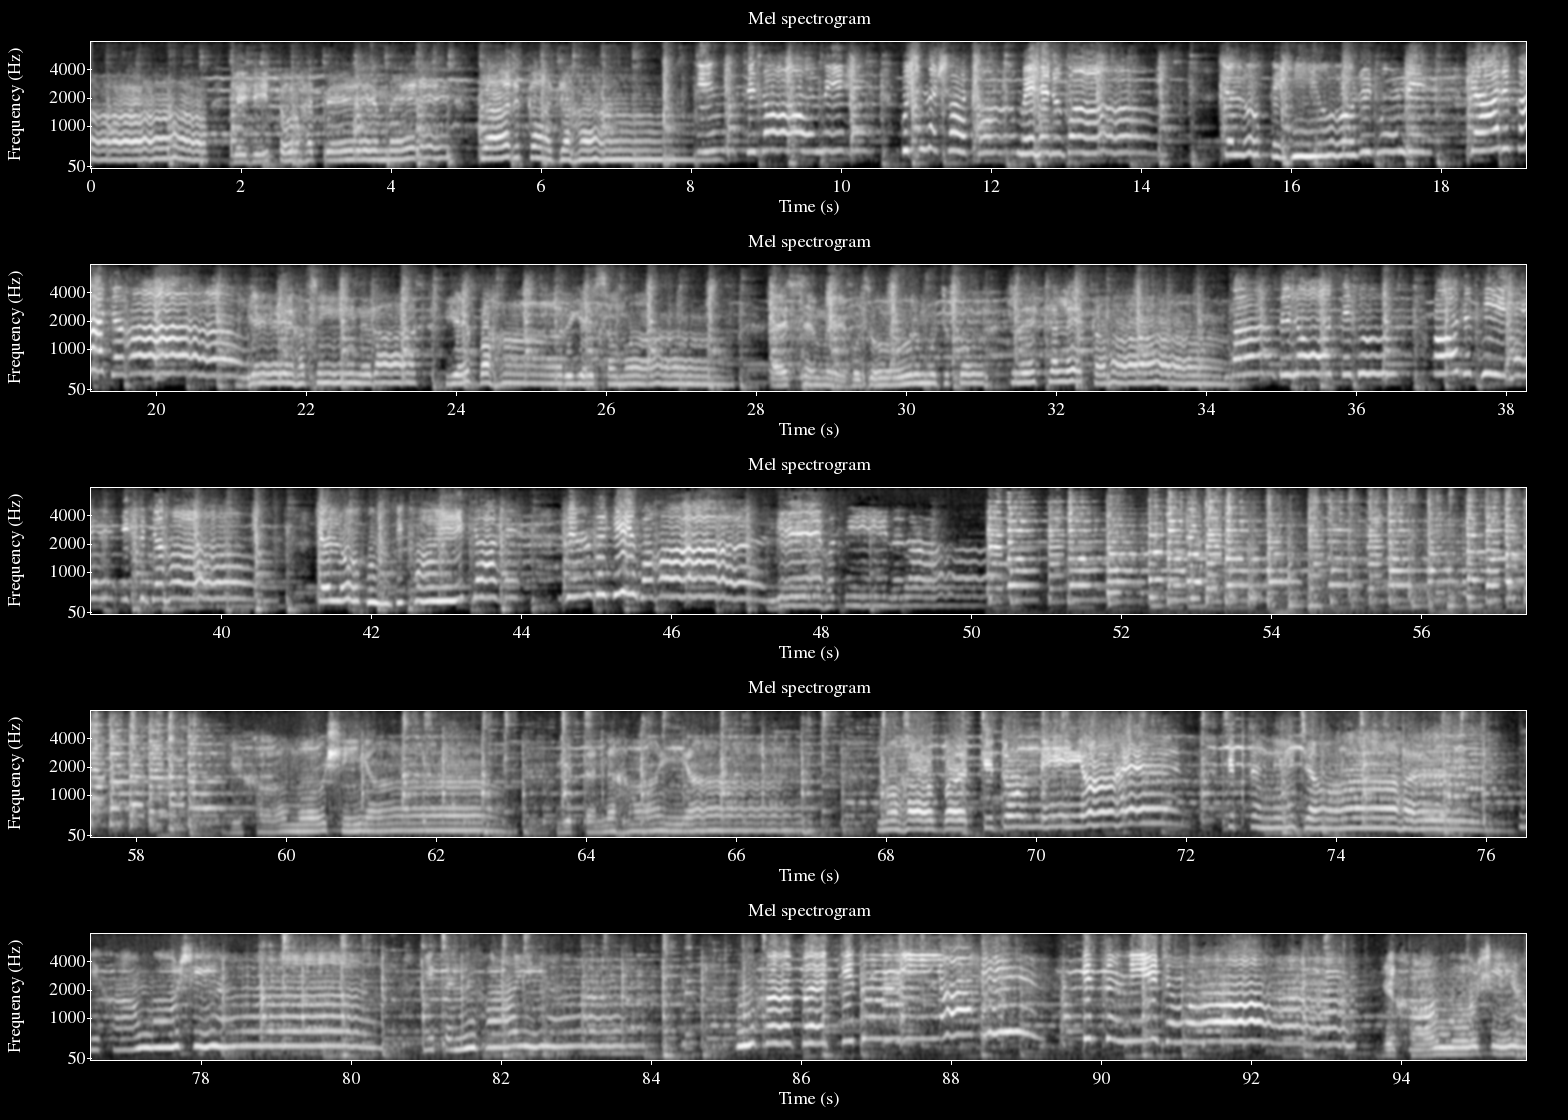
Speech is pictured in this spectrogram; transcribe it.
यही तो है तेरे मेरे प्यार का जहाँ में है कुछ नशा था मेहरबान। चलो कहीं और ढूंढे प्यार का जहाँ ये हसीन रात ये बहार, ये समा, ऐसे में हुजूर मुझको ले चले कहा? बादलों से दूर और भी है एक जहाँ। चलो हम दिखाएँ क्या है ज़िंदगी तन्हाइयाँ मोहब्बत की दुनिया है कितनी जवां है। खामोशियाँ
